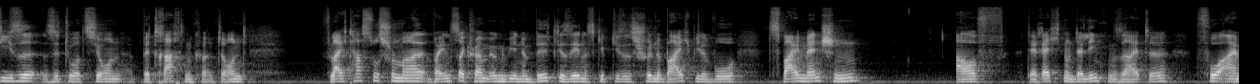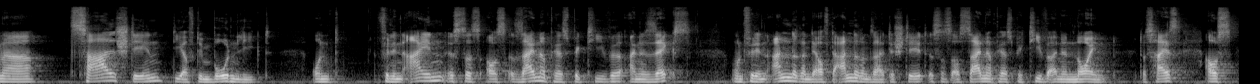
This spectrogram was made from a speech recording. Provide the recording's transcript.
diese Situation betrachten könnte. Und vielleicht hast du es schon mal bei Instagram irgendwie in einem Bild gesehen, es gibt dieses schöne Beispiel, wo zwei Menschen auf der rechten und der linken Seite vor einer Zahl stehen, die auf dem Boden liegt. Und für den einen ist das aus seiner Perspektive eine 6 und für den anderen, der auf der anderen Seite steht, ist es aus seiner Perspektive eine 9. Das heißt, aus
